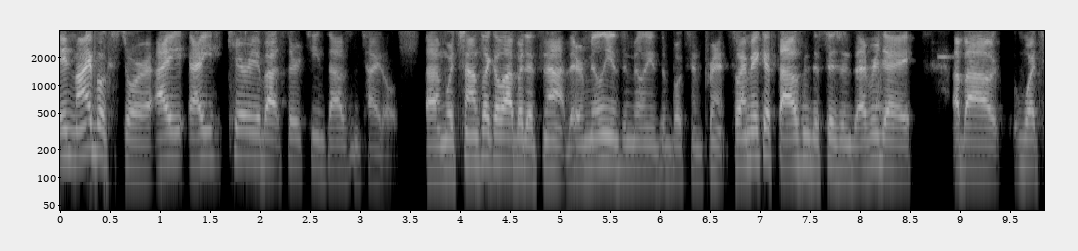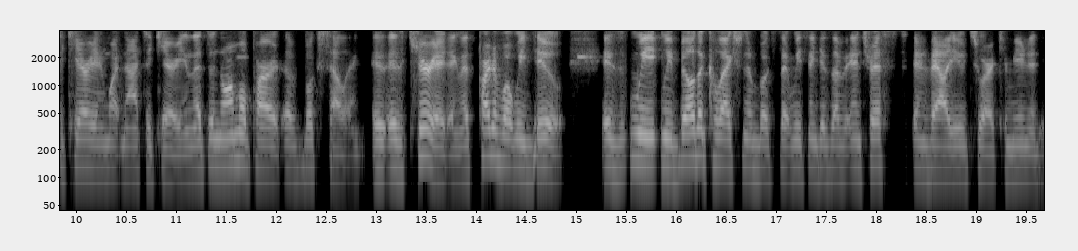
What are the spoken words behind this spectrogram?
in my bookstore, I, I carry about 13,000 titles, um, which sounds like a lot, but it's not. There are millions and millions of books in print. So I make a thousand decisions every day about what to carry and what not to carry. And that's a normal part of book selling is, is curating. That's part of what we do is we, we build a collection of books that we think is of interest and value to our community.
